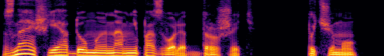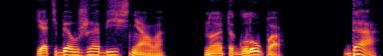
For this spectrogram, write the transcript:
«Знаешь, я думаю, нам не позволят дружить». «Почему?» «Я тебе уже объясняла». «Но это глупо». «Да,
